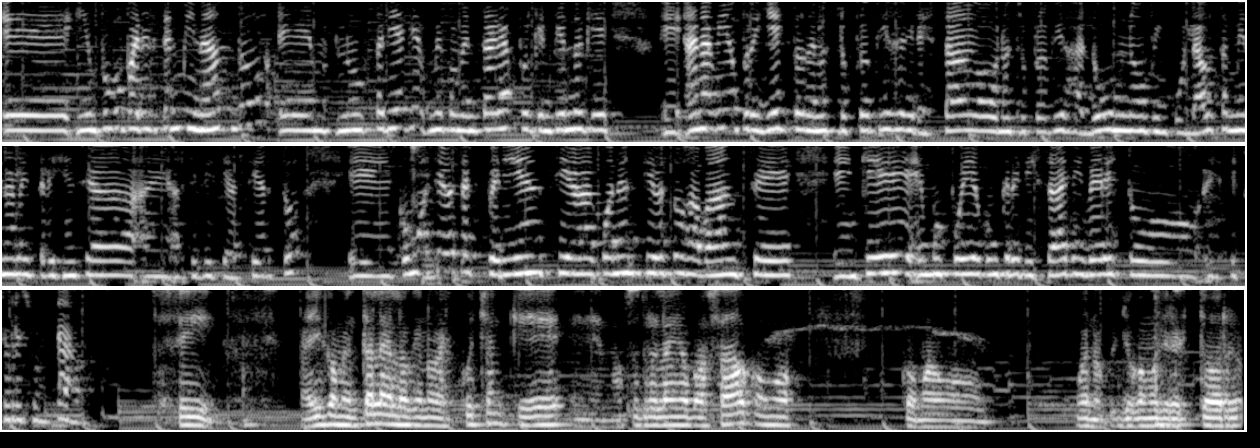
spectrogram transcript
eh, y, un poco para ir terminando, eh, me gustaría que me comentaras, porque entiendo que eh, han habido proyectos de nuestros propios egresados, nuestros propios alumnos, vinculados también a la inteligencia artificial, ¿cierto? ¿Cómo ha sido esa experiencia? ¿Cuáles han sido esos avances? ¿En qué hemos podido concretizar y ver esto, estos resultados? Sí, ahí comentarles a los que nos escuchan que nosotros el año pasado, como, como bueno, yo como director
